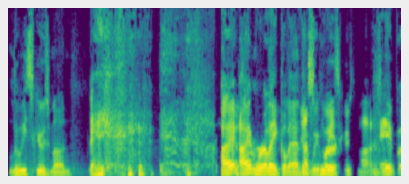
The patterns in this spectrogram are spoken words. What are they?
Luis Guzman, I I'm really glad that just we Luis were able,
